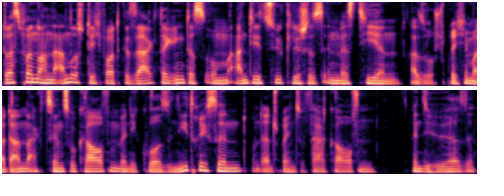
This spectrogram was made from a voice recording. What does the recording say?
Du hast vorhin noch ein anderes Stichwort gesagt, da ging es um antizyklisches Investieren. Also sprich immer dann Aktien zu kaufen, wenn die Kurse niedrig sind und entsprechend zu verkaufen, wenn sie höher sind.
